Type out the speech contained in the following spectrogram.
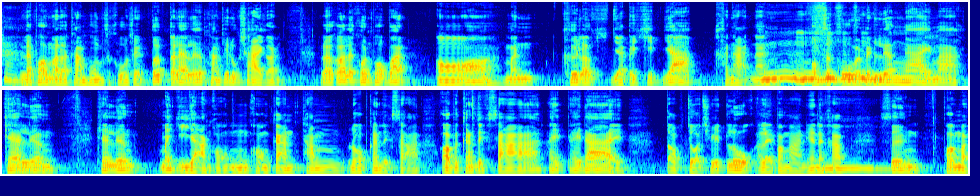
ค่ะแล้วพอมาเราทำโฮมสคูลเสร็จปุ๊บตอนแรกเริ่มทำที่ลูกชายก่อน เราก็เลยค้นพบว่า อ๋อ มัน คือเราอย่าไปคิดยากขนาดนั้นอืมโฮมสคูลมันเป็นเรื่องง่ายมาก แค่เรื่องแค่เรื่องไม่กี่อย่างของของการทำระบบการศึกษา ออกแบบการศึกษาให้ให้ได้ ตอบโจทย์ชีวิตลูกอะไรประมาณเนี้ยนะครับอืมซึ่งพอมา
